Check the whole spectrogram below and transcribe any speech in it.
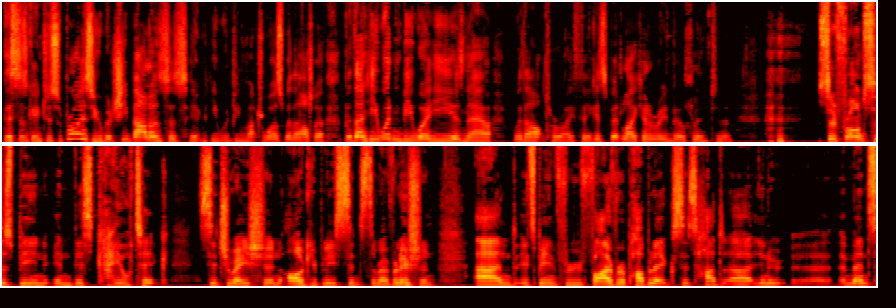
This is going to surprise you, but she balances him. He would be much worse without her, but then he wouldn't be where he is now without her. I think it's a bit like Hillary and Bill Clinton. So France has been in this chaotic situation, arguably since the revolution, and it's been through five republics. It's had, uh, you know, uh, immense,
